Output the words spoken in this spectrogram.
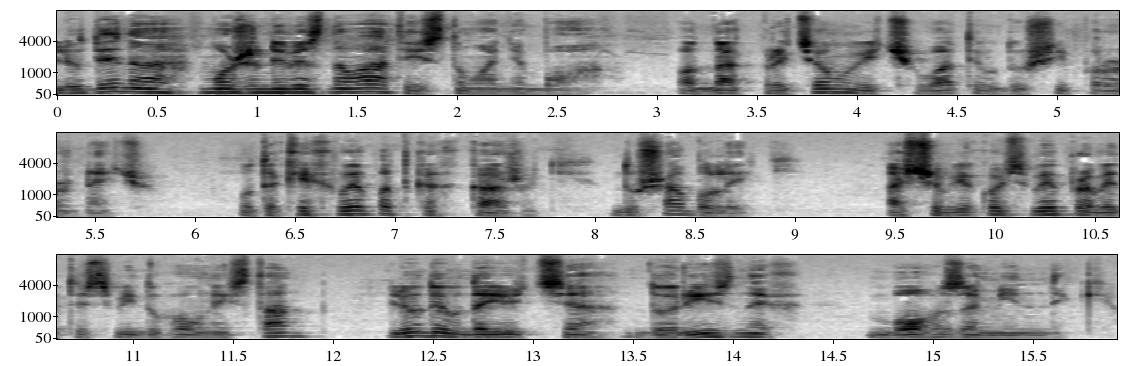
Людина може не визнавати існування Бога, однак при цьому відчувати в душі порожнечу. У таких випадках кажуть, душа болить. А щоб якось виправити свій духовний стан, люди вдаються до різних богозамінників.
